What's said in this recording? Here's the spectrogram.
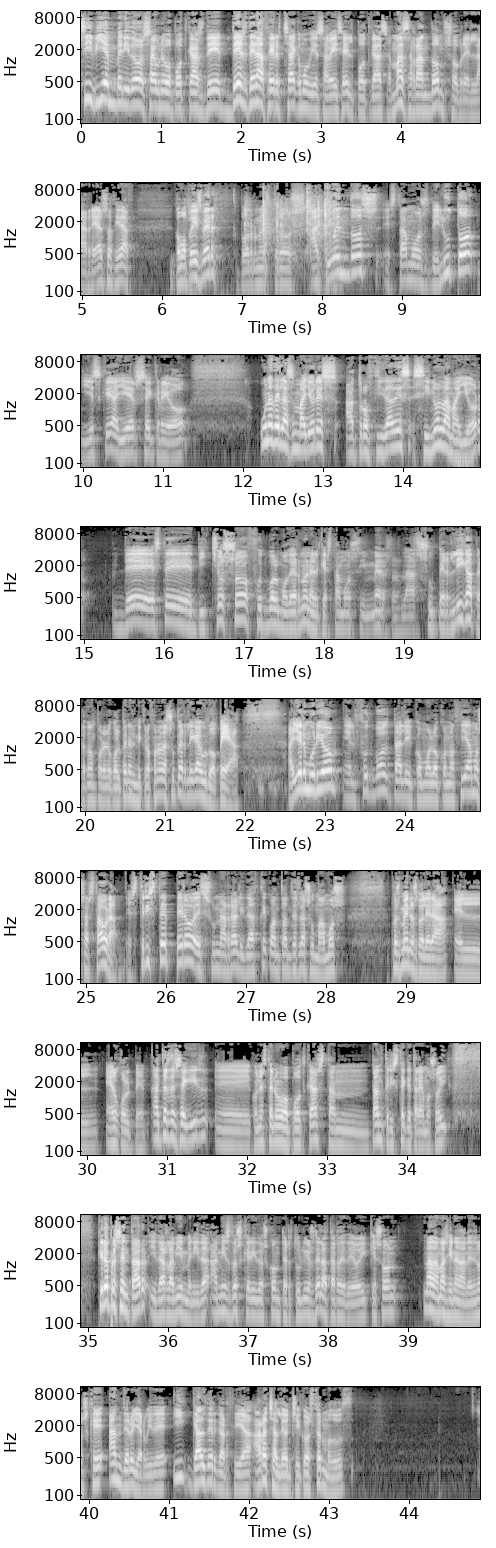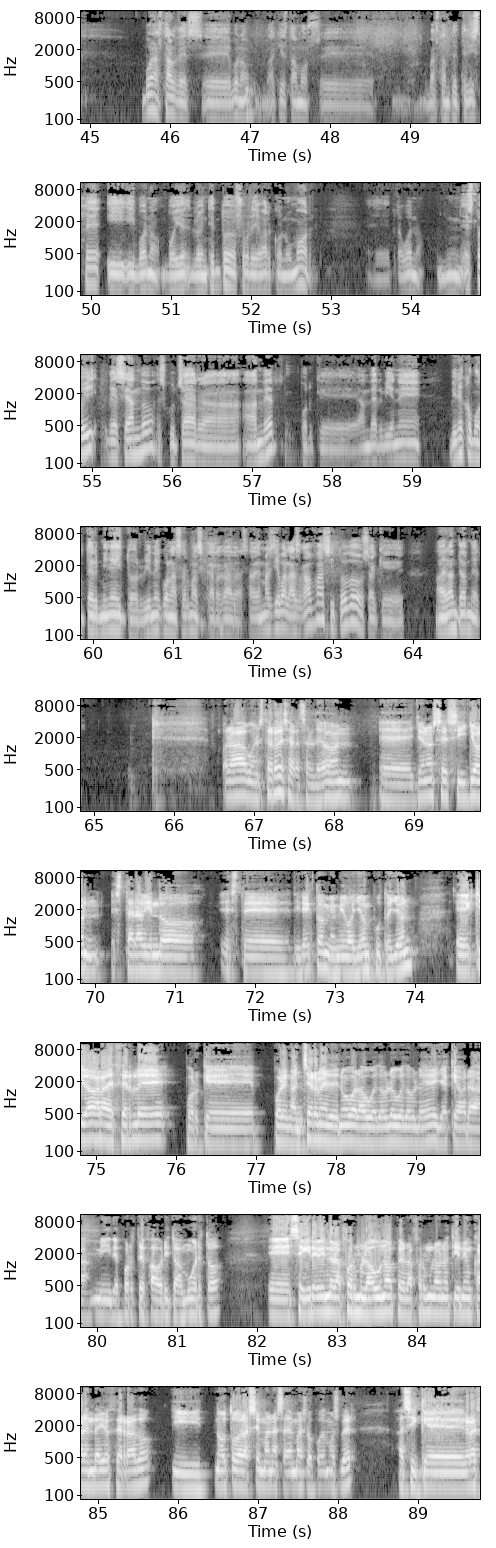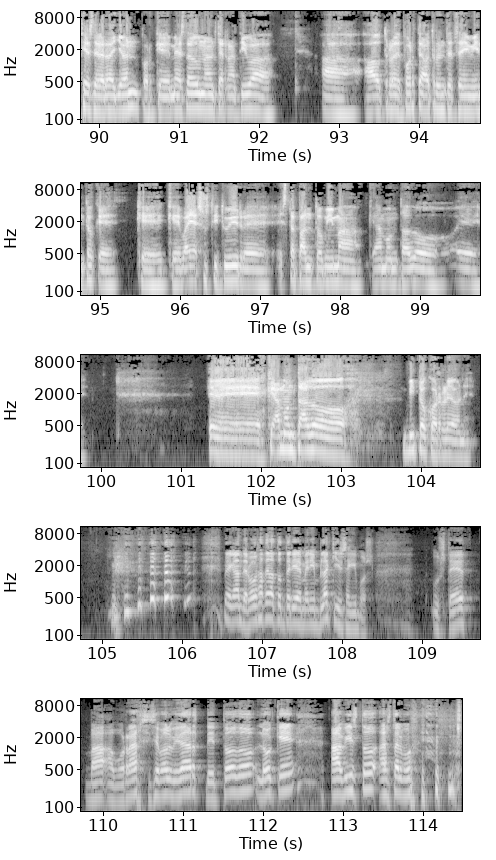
Todos y bienvenidos a un nuevo podcast de Desde la Cercha, como bien sabéis, el podcast más random sobre la Real Sociedad. Como podéis ver, por nuestros atuendos estamos de luto y es que ayer se creó una de las mayores atrocidades, si no la mayor, de este dichoso fútbol moderno en el que estamos inmersos, la Superliga, perdón por el golpe en el micrófono, la Superliga Europea. Ayer murió el fútbol tal y como lo conocíamos hasta ahora. Es triste, pero es una realidad que cuanto antes la sumamos, pues menos dolerá el, el golpe. Antes de seguir eh, con este nuevo podcast tan, tan triste que traemos hoy, quiero presentar y dar la bienvenida a mis dos queridos contertulios de la tarde de hoy, que son nada más y nada menos que Ander Oyarvide y Galder García. Arrachaldeón, chicos, Termoduz. Buenas tardes. Eh, bueno, aquí estamos eh, bastante triste y, y bueno, voy, lo intento sobrellevar con humor. Eh, pero bueno, estoy deseando escuchar a, Ander porque Ander viene viene como Terminator, viene con las armas cargadas. Además lleva las gafas y todo, o sea que adelante Ander. Hola, buenas tardes, Arrachaldeón. Eh, yo no sé si John estará viendo este directo, mi amigo John, puto John. Eh, quiero agradecerle porque por engancharme de nuevo a la WWE, ya que ahora mi deporte favorito ha muerto. Eh, seguiré viendo la Fórmula 1, pero la Fórmula 1 tiene un calendario cerrado y no todas las semanas además lo podemos ver. Así que gracias de verdad, John, porque me has dado una alternativa a, otro deporte, a otro entretenimiento que, que, que vaya a sustituir eh, esta pantomima que ha montado eh, eh, que ha montado Vito Corleone. Venga, Ander, vamos a hacer la tontería de Men in Black y seguimos. Usted va a borrar, si se va a olvidar, de todo lo que ha visto hasta el momento.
